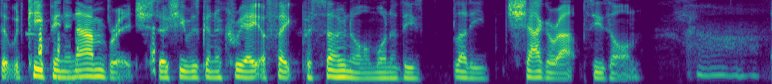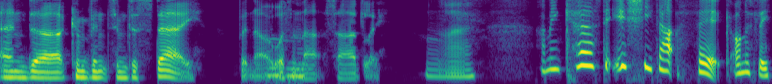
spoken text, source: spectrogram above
that would keep in in Ambridge. So she was going to create a fake persona on one of these bloody shagger apps he's on Ah. and uh, convince him to stay. But no, it wasn't Mhm. that, sadly. No. I mean, Kirsty, is she that thick? Honestly,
